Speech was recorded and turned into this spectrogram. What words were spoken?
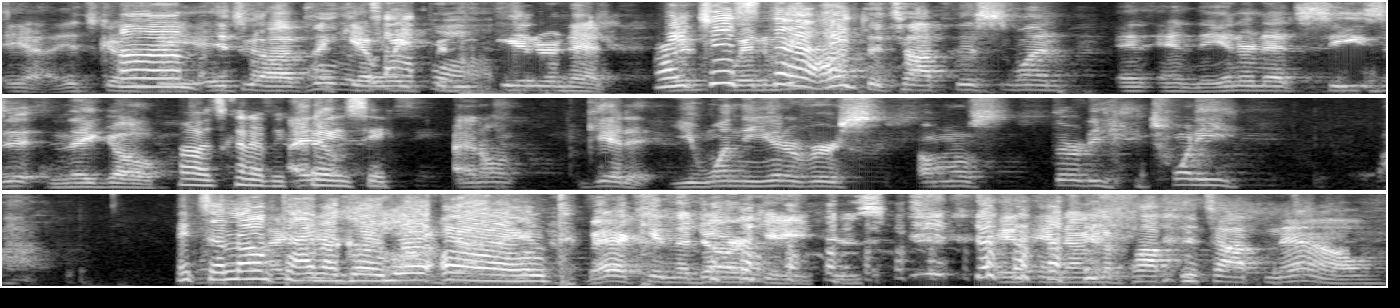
yeah, it's gonna Um, be. It's. Uh, I Blow the can't wait for off. the internet. I when, just, when we uh, I- the top this one, and and the internet sees it, and they go, Oh, it's gonna be I don't- crazy. I don't get it. You won the universe almost 30, 20. Wow. It's a long time ago. ago. You're old. Back in the dark ages. and, and I'm going to pop the top now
